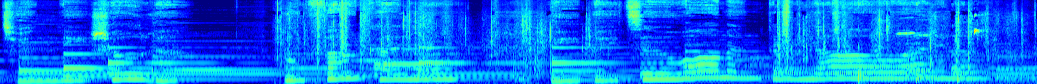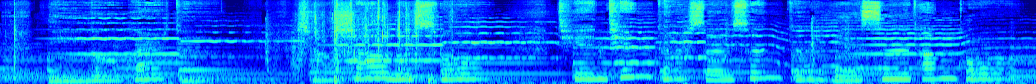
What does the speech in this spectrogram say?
牵你手了，不放开了，一辈子我们都要爱了。你偶尔的小小啰嗦，甜甜的、酸酸的也似糖果。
